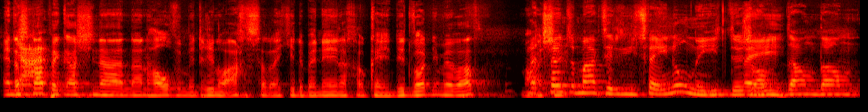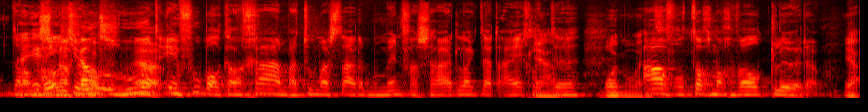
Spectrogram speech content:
En dan ja. snap ik als je na, na een half uur met 3-0 achter staat... dat je erbij neerlegt, oké, dit wordt niet meer wat. Maar Maar als je- Twente maakte die 2-0 niet. Dus Nee. dan, dan, dan, dan Nee, is weet je hoe, hoe Ja. het in voetbal kan gaan. Maar toen was daar het moment van Zuidelijk dat eigenlijk ja, de avond toch nog wel kleurde. Ja.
